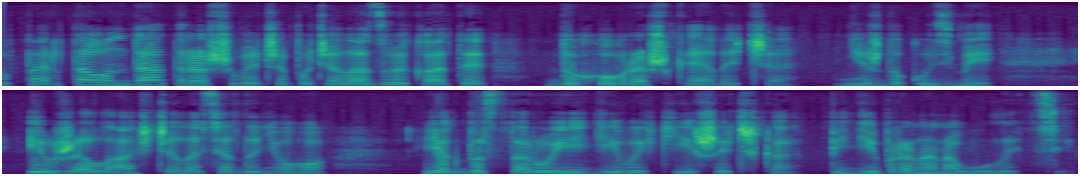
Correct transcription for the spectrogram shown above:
вперта ондатра швидше почала звикати до Ховрашкевича, ніж до Кузьми, і вже лащилася до нього, як до старої діви кішечка, підібрана на вулиці.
